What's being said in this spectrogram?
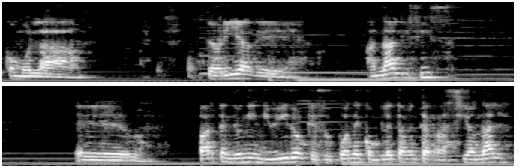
como la teoría de análisis eh, parten de un individuo que supone completamente racional.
